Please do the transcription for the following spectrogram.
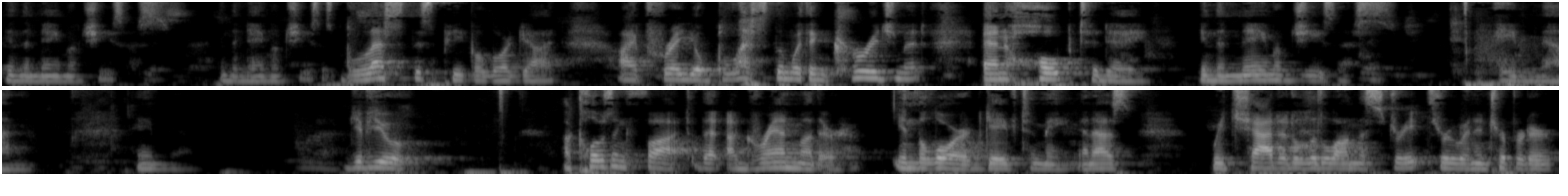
in the name of Jesus. In the name of Jesus. Bless this people, Lord God. I pray you'll bless them with encouragement and hope today in the name of Jesus. Amen. Amen. Give you a closing thought that a grandmother in the Lord gave to me. And as we chatted a little on the street through an interpreter,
